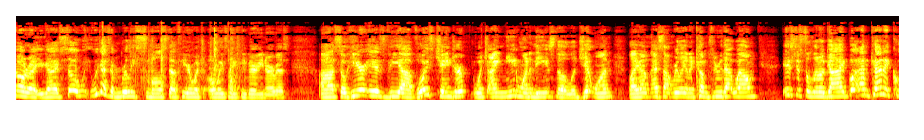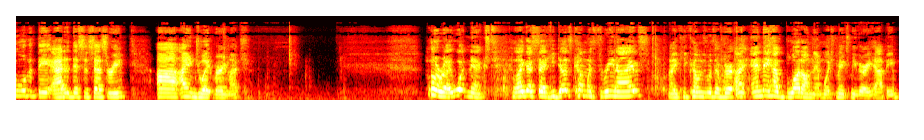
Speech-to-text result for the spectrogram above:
All right, you guys. So we, we got some really small stuff here, which always makes me very nervous. Uh, so here is the uh, voice changer, which I need one of these, the legit one. Like, um, that's not really going to come through that well. It's just a little guy, but I'm kind of cool that they added this accessory. Uh, I enjoy it very much. All right, what next? Like I said, he does come with three knives. Like, he comes with a very... And they have blood on them, which makes me very happy.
